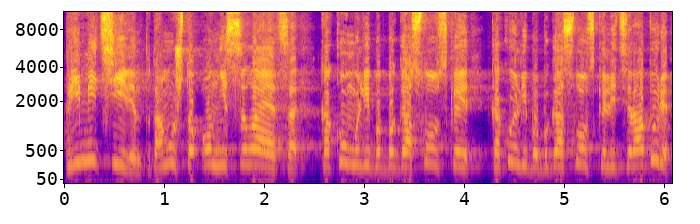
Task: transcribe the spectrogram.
примитивен, потому что он не ссылается к какому-либо богословской, какой-либо богословской литературе.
